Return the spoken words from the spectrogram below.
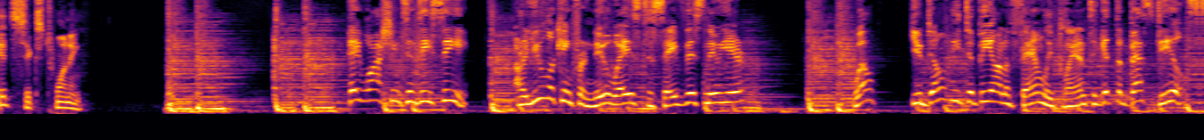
It's 620. Hey, Washington, D.C. Are you looking for new ways to save this new year? Well, you don't need to be on a family plan to get the best deals.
